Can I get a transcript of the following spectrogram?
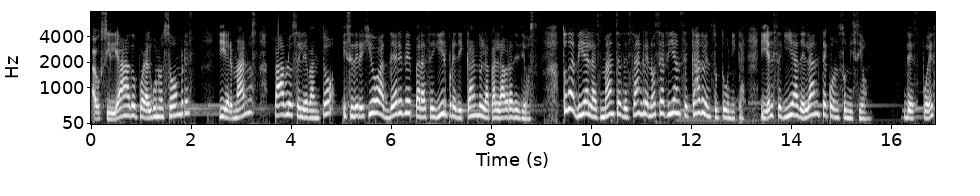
Auxiliado por algunos hombres y hermanos, Pablo se levantó y se dirigió a Derbe para seguir predicando la palabra de Dios. Todavía las manchas de sangre no se habían secado en su túnica y él seguía adelante con su misión. Después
